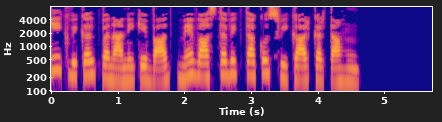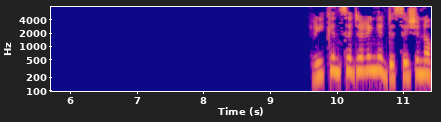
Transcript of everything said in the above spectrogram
एक विकल्प बनाने के बाद मैं वास्तविकता को स्वीकार करता हूँ। Reconsidering a decision or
